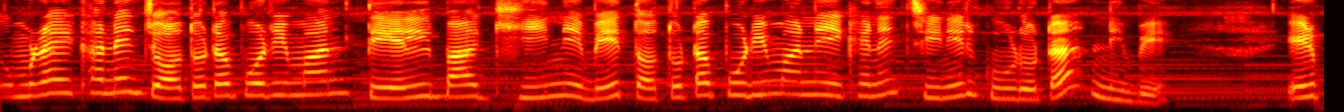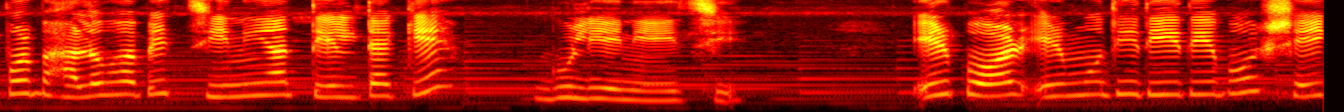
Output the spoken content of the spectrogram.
তোমরা এখানে যতটা পরিমাণ তেল বা ঘি নেবে, ততটা পরিমাণে এখানে চিনির গুঁড়োটা নেবে। এরপর ভালোভাবে চিনি আর তেলটাকে গুলিয়ে নিয়েছি। এরপর এর মধ্যে দিয়ে দেব সেই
